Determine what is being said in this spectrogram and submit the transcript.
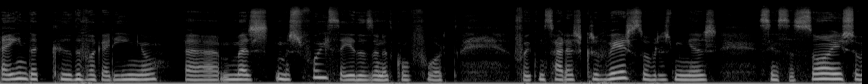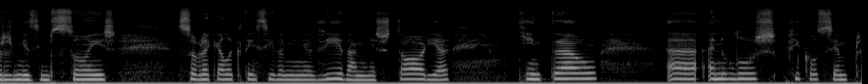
ainda que devagarinho, uh, mas, mas foi sair da zona de conforto. Foi começar a escrever sobre as minhas sensações, sobre as minhas emoções, sobre aquela que tem sido a minha vida, a minha história. E então uh, a Ana Luz ficou sempre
